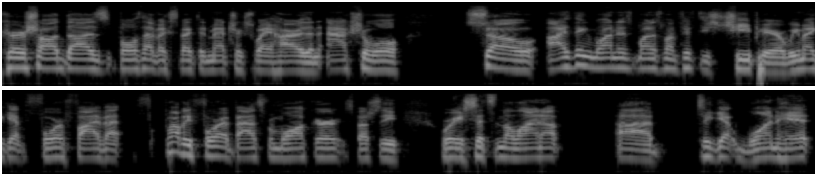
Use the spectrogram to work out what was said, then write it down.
kershaw does. Both have expected metrics way higher than actual. So I think one is minus 150 is cheap here. We might get four or five at probably four at bats from Walker, especially where he sits in the lineup uh, to get one hit.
